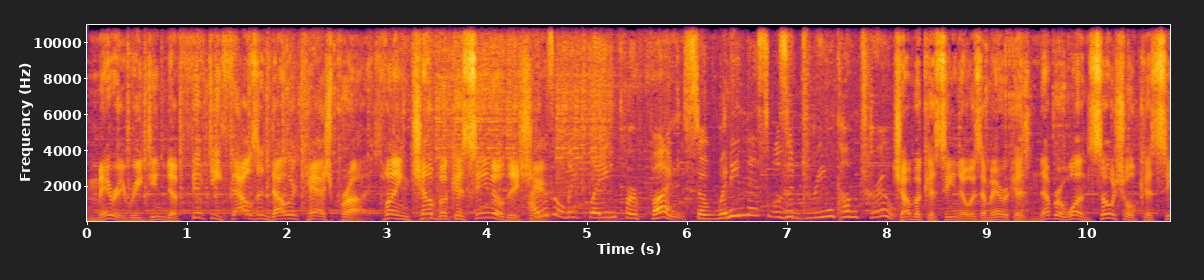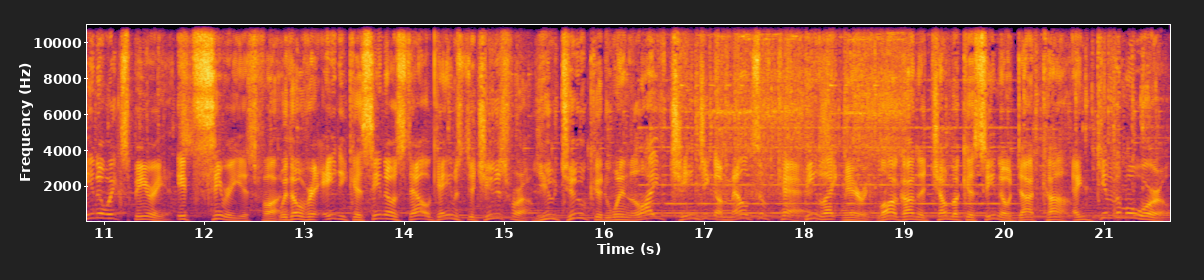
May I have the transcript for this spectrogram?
Mary redeemed a $50,000 cash prize playing Chumba Casino this year. I was only playing for fun, so winning this was a dream come true. Chumba Casino is America's number one social casino experience. It's serious fun. With over 80 casino style games to choose from, you too could win life changing amounts of cash. Be like Mary. Log on to chumbacasino.com and give them a whirl.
